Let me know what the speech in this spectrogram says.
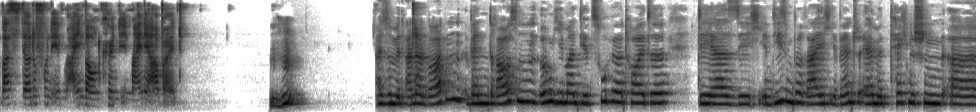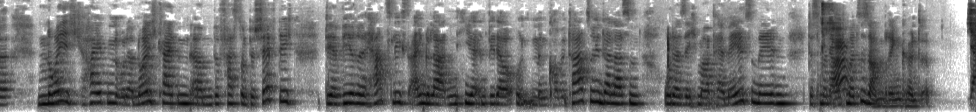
was ich da davon eben einbauen könnte in meine Arbeit. Mhm. Also mit anderen Worten, wenn draußen irgendjemand dir zuhört heute, der sich in diesem Bereich eventuell mit technischen äh, Neuigkeiten oder Neuigkeiten ähm, befasst und beschäftigt, der wäre herzlichst eingeladen, hier entweder unten einen Kommentar zu hinterlassen oder sich mal per Mail zu melden, dass man ja. auch mal zusammenbringen könnte. Ja,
